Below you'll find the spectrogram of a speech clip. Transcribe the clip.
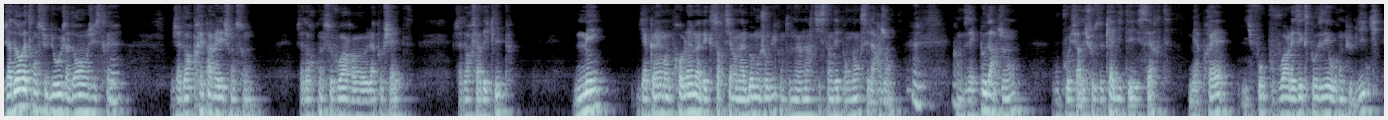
J'adore être en studio, j'adore enregistrer, mm. j'adore préparer les chansons, j'adore concevoir euh, la pochette, j'adore faire des clips, mais il y a quand même un problème avec sortir un album aujourd'hui quand on est un artiste indépendant, c'est l'argent. Mm. Quand vous avez peu d'argent, vous pouvez faire des choses de qualité, certes, mais après, il faut pouvoir les exposer au grand public.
